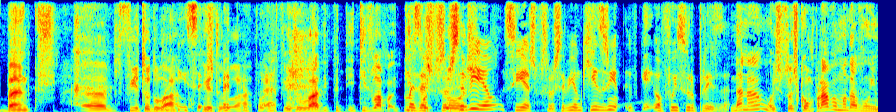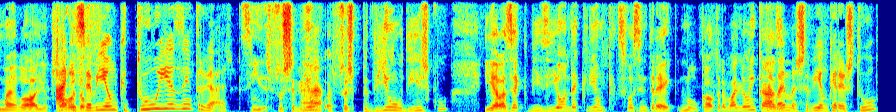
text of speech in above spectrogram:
bancos, ah, fui a todo lado. Isso é fui a todo lado. É, fui a todo o lado e, e tive lá. Tive Mas as pessoas, sabiam, sim, as pessoas sabiam que ias. Ou foi surpresa? Não, não, as pessoas compravam, mandavam um e-mail. Olha, Ah, e sabiam que tu ias entregar? Sim, as pessoas sabiam, Ah. as pessoas pediam o disco e elas é que diziam onde é que queriam que se fosse entregue, no local de trabalho ou em Está casa. bem, mas sabiam que eras tu?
